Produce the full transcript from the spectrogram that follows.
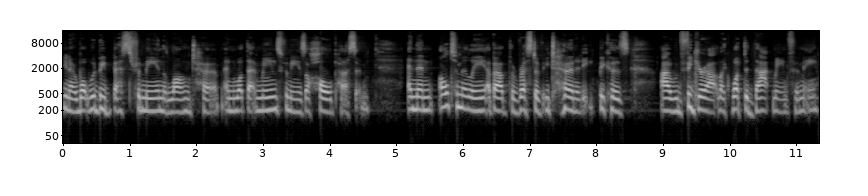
you know what would be best for me in the long term, and what that means for me as a whole person. And then ultimately about the rest of eternity, because I would figure out like what did that mean for me.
